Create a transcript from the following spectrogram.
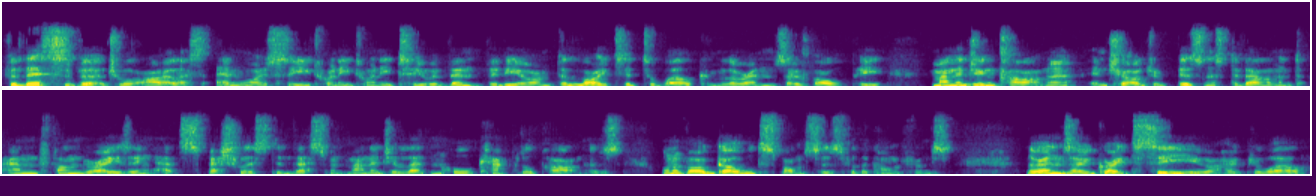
For this virtual ILS NYC 2022 event video, I'm delighted to welcome Lorenzo Volpi, Managing Partner in charge of business development and fundraising at Specialist Investment Manager Leadenhall Capital Partners, one of our gold sponsors for the conference. Lorenzo, great to see you. I hope you're well.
